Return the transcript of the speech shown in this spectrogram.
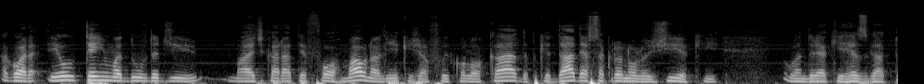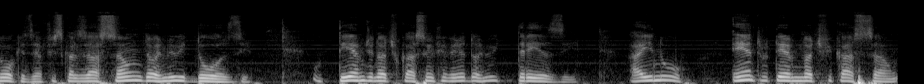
agora eu tenho uma dúvida de mais de caráter formal na linha que já foi colocada porque dada essa cronologia que o André aqui resgatou quer dizer a fiscalização em 2012 o termo de notificação em fevereiro de 2013. Aí no entre o termo de notificação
